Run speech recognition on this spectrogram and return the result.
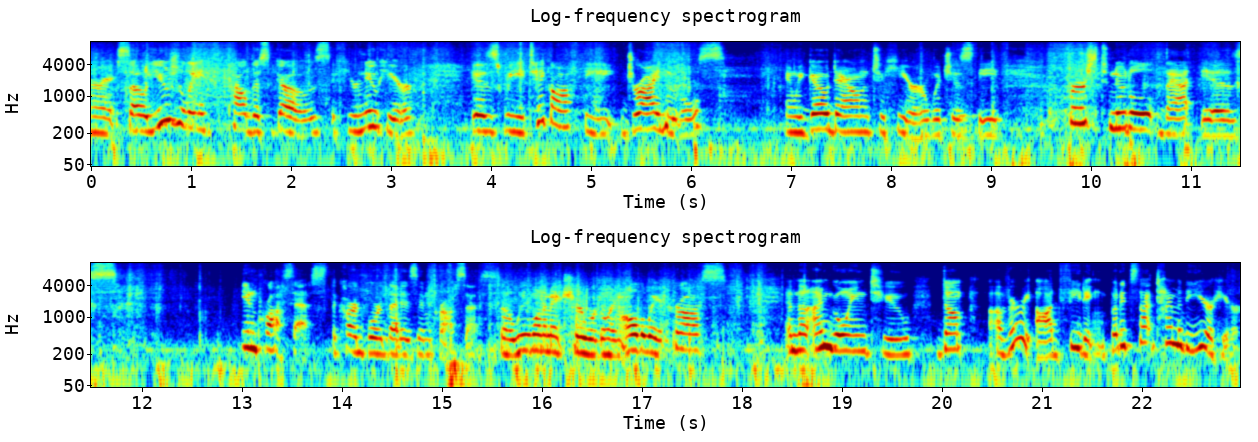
All right, so usually how this goes, if you're new here, is we take off the dry noodles and we go down to here, which is the first noodle that is in process, the cardboard that is in process. So we wanna make sure we're going all the way across. And then I'm going to dump a very odd feeding, but it's that time of the year here.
